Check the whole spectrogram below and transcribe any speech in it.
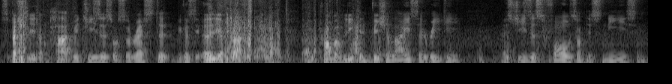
especially the part where Jesus was arrested, because the earlier part you probably can visualize already as Jesus falls on his knees and,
